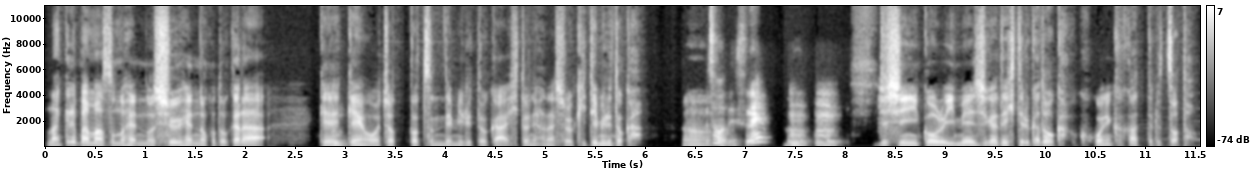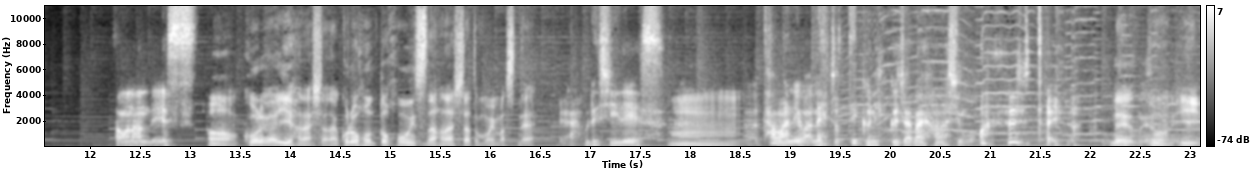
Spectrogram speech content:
なければ、まあその辺の周辺のことから経験をちょっと積んでみるとか、人に話を聞いてみるとか。うん。そうですね。うんうん。自信イコールイメージができてるかどうか、ここにかかってるぞと。そうなんです。うん、これはいい話だな。これ本当本質な話だと思いますね。いや、嬉しいです。うん。たまにはね、ちょっとテクニックじゃない話も したいなと。ね、うん、いい。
